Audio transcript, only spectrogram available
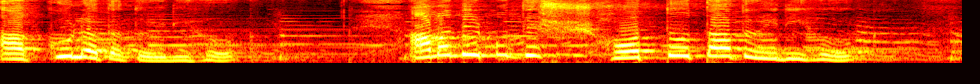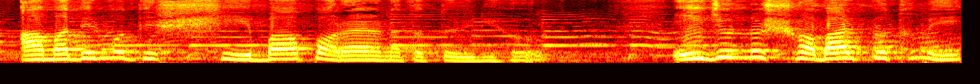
আকুলতা তৈরি হোক। আমাদের মধ্যে সততা তৈরি হোক। আমাদের মধ্যে সেবা পরায়ণতা তৈরি হোক। এই জন্য সবার প্রথমে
